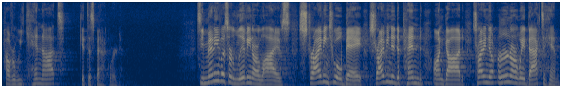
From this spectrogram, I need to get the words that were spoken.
However, we cannot get this backward. See, many of us are living our lives striving to obey, striving to depend on God, striving to earn our way back to Him.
